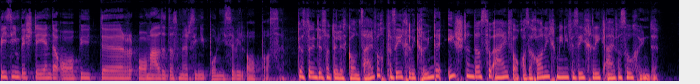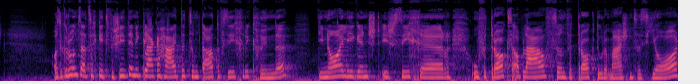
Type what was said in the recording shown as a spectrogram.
bei seinem bestehenden Anbieter anmelden, dass man seine Police will anpassen will. Das klingt jetzt natürlich ganz einfach, die Versicherung künden. Ist denn das so einfach? Also kann ich meine Versicherung einfach so künden? Also grundsätzlich gibt es verschiedene Gelegenheiten, zum die Autoversicherung zu künden. Die naheliegendste ist sicher auf Vertragsablauf. So ein Vertrag dauert meistens ein Jahr.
